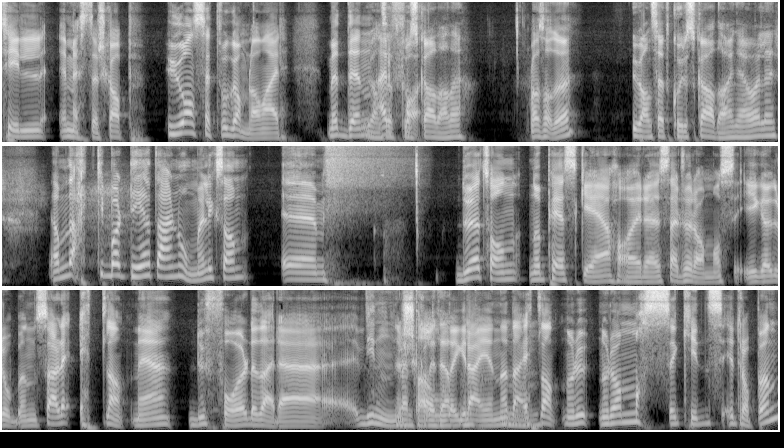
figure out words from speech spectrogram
til mesterskap, uansett hvor gammel han er med den Uansett hvor skada han er. Hva sa du? Uansett hvor skada han er òg, eller? Ja, men det er ikke bare det. Det er noe med liksom eh, Du vet sånn, Når PSG har Sergio Ramos i garderoben, så er det et eller annet med Du får det derre vinnerskallegreiene. Det er et eller annet når du, når du har masse kids i troppen,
